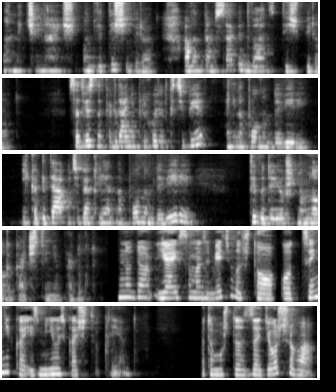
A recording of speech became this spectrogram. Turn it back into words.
он начинающий, он 2000 берет, а вон там Сапи 20 тысяч берет. Соответственно, когда они приходят к тебе, они на полном доверии. И когда у тебя клиент на полном доверии, ты выдаешь намного качественнее продукт. Ну да, я и сама заметила, что от ценника изменилось качество клиентов. Потому что за дешево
